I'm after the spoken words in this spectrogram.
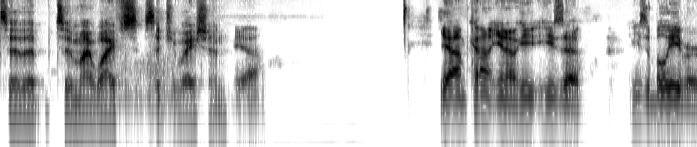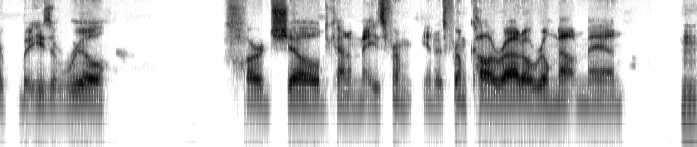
to the to my wife's situation. Yeah. Yeah, I'm kind of, you know, he he's a he's a believer, but he's a real hard shelled kind of man. He's from, you know, he's from Colorado, real mountain man. Hmm.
